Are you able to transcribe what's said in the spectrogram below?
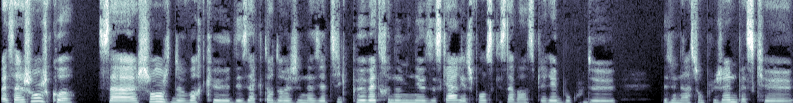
Bah, ça change quoi. Ça change de voir que des acteurs d'origine asiatique peuvent être nominés aux Oscars et je pense que ça va inspirer beaucoup de générations plus jeunes parce que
